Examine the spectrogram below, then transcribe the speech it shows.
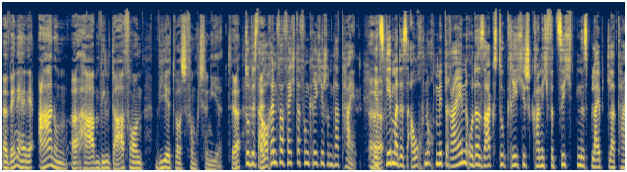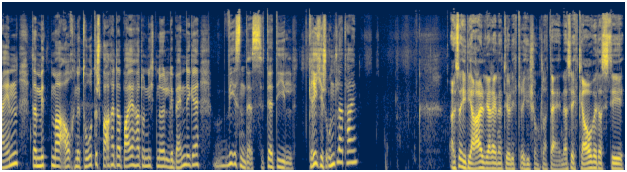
wenn ich eine Ahnung äh, haben will davon, wie etwas funktioniert. Du bist äh, auch ein Verfechter von Griechisch und Latein. Jetzt gehen wir das auch noch mit rein oder sagst du, Griechisch kann ich verzichten, es bleibt Latein, damit man auch eine tote Sprache dabei hat und nicht nur lebendige. Wie ist denn das, der Deal? Griechisch und Latein? Also ideal wäre natürlich Griechisch und Latein. Also ich glaube, dass die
